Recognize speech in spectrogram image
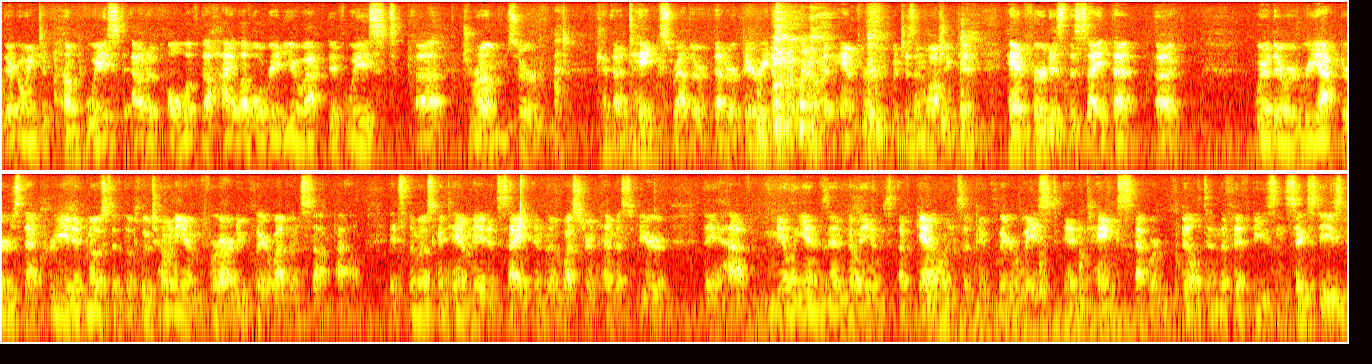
they're going to pump waste out of all of the high-level radioactive waste uh, drums or uh, tanks, rather, that are buried underground at Hanford, which is in Washington. Hanford is the site that, uh, where there were reactors that created most of the plutonium for our nuclear weapons stockpile. It's the most contaminated site in the Western Hemisphere. They have millions and millions of gallons of nuclear waste in tanks that were built in the 50s and 60s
